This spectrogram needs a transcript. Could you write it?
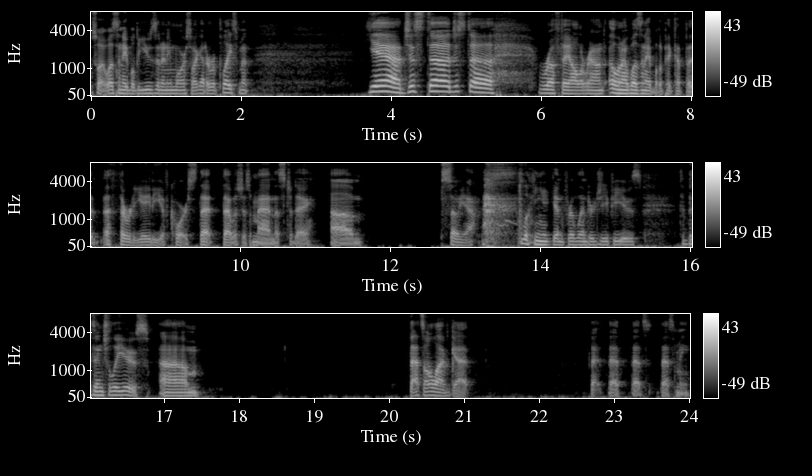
so I wasn't able to use it anymore. So I got a replacement. Yeah, just uh, just a rough day all around. Oh, and I wasn't able to pick up a, a 3080, of course. That that was just madness today. Um, so yeah, looking again for lender GPUs to potentially use. Um, that's all I've got. That that that's that's me.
